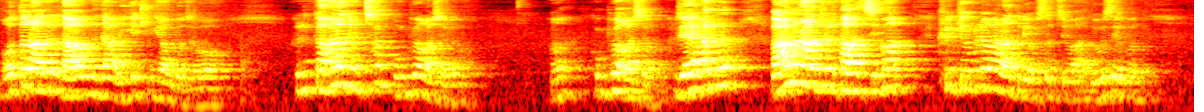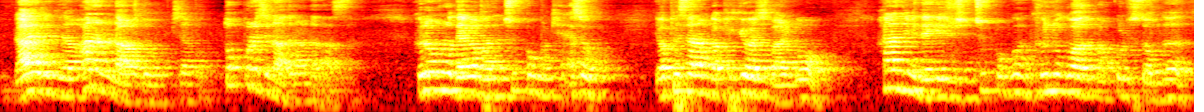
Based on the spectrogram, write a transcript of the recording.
어떤 아들을 낳았느냐 이게 중요한 거죠. 그러니까 하나님 참 공평하셔요. 어? 공평하셔. 레아는 많은 아들을 낳았지만 그렇게 훌륭한 아들이 없었지만 요셉은 라헬은 그냥 하나를 낳아도 그냥 똑 부러진 아들 하나 낳았어. 그러므로 내가 받은 축복을 계속 옆에 사람과 비교하지 말고 하나님이 내게 주신 축복은 그 누구와도 바꿀 수 없는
